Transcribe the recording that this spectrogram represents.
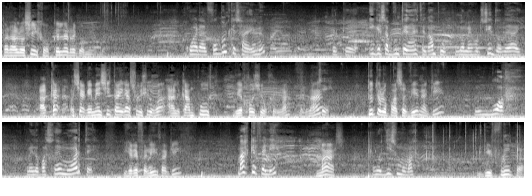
para los hijos, ¿qué le recomiendas? Jugar al fútbol, que anime. Porque, y que se apunten en este campo, lo mejorcito que hay. Acá- o sea, que Messi traiga a sus hijos al campus de José Ojeda, ¿verdad? Sí. ¿Tú te lo pasas bien aquí? Buah, me lo paso de muerte. ¿Y eres feliz aquí? Más que feliz, Más, muchísimo más. disfrutas.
